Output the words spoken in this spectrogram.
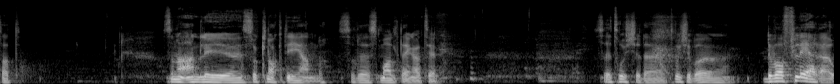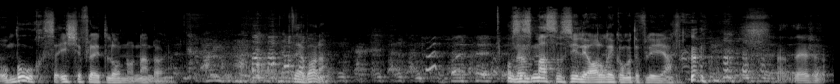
Sant? Så når endelig så knakk det igjen, da. Så det smalt en gang til. Så jeg tror ikke det tror ikke det var Det var flere om bord som ikke fløy til London den dagen. Det var det. Og som mest sannsynlig aldri kommer til å fly igjen. Det skjønner.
